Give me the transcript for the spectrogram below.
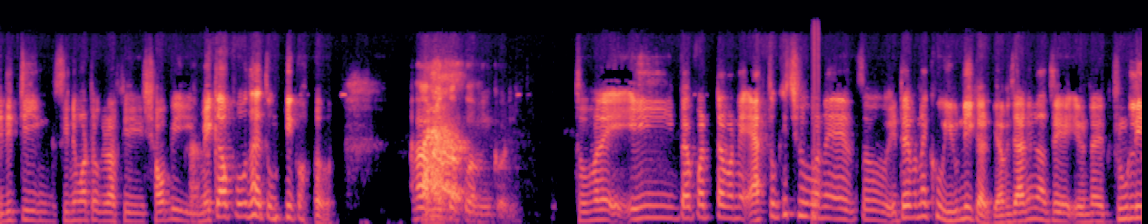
এডিটিং সিনেমাটোগ্রাফি সবই মেকআপ বোধহয় তুমি করো। হ্যাঁ মেকআপও আমি করি। তো মানে এই ব্যাপারটা মানে এত কিছু মানে তো এটা মানে খুব ইউনিক আর কি। আমি জানি না যে মানে ট্রুলি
